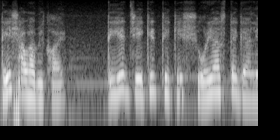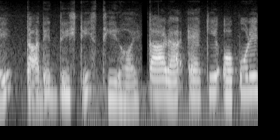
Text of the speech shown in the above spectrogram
তে স্বাভাবিক হয়। তে জেকের থেকে সরে আসতে গেলে তাদের দৃষ্টি স্থির হয়। তারা একে অপরের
